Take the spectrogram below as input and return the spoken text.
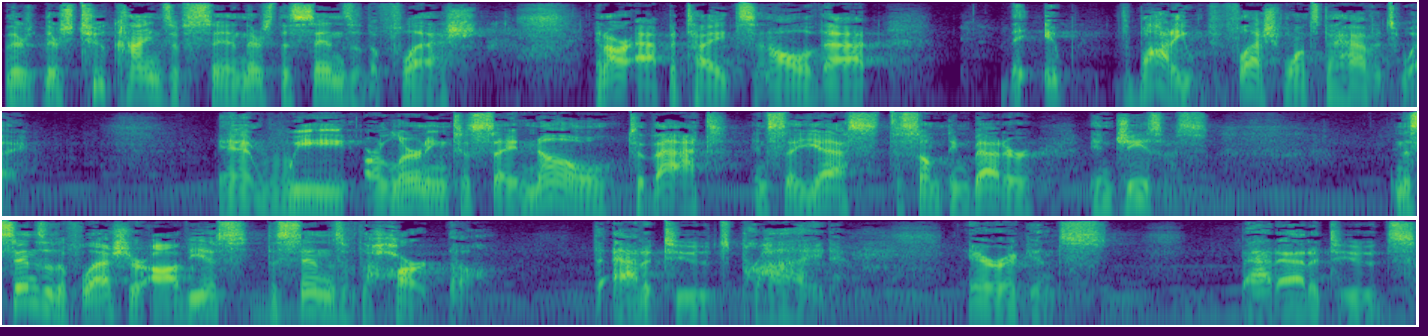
There's, there's two kinds of sin there's the sins of the flesh, and our appetites and all of that. It, the body, flesh wants to have its way. And we are learning to say no to that and say yes to something better in Jesus. And the sins of the flesh are obvious. The sins of the heart, though, the attitudes, pride, arrogance, bad attitudes,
